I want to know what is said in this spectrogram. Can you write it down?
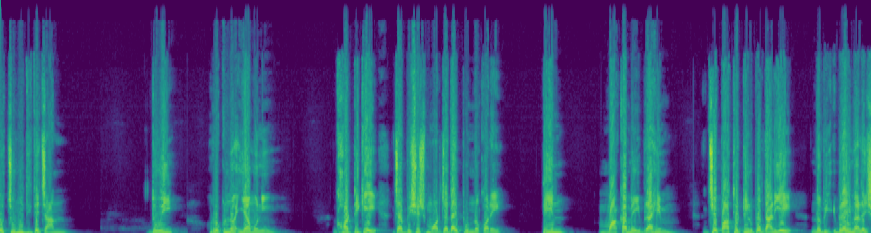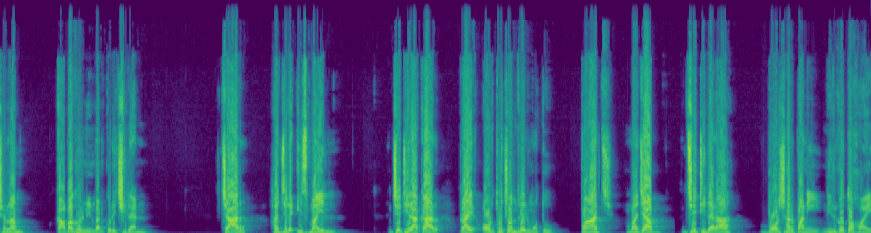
ও চুমু দিতে চান। দুই, রুকন ইয়ামুনি, ঘরটিকে যা বিশেষ মর্যাদায় পূর্ণ করে। তিন, মাকামে ইব্রাহিম, যে পাথরটির উপর দাঁড়িয়ে নবী ইব্রাহিম আলাইসাল্লাম কাবাঘর নির্মাণ করেছিলেন। চার হজরে ইসমাইল যেটির আকার প্রায় অর্ধচন্দ্রের মতো। পাঁচ, মাজাব, যেটি দ্বারা বর্ষার পানি নির্গত হয়।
